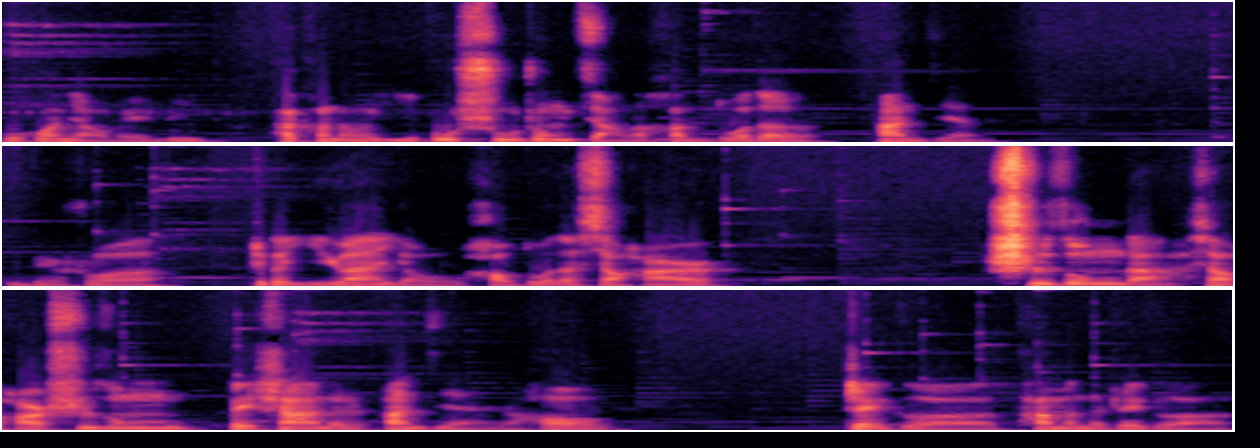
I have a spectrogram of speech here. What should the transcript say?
孤惑鸟为例。他可能一部书中讲了很多的案件，你比如说这个医院有好多的小孩失踪的小孩失踪被杀的案件，然后这个他们的这个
